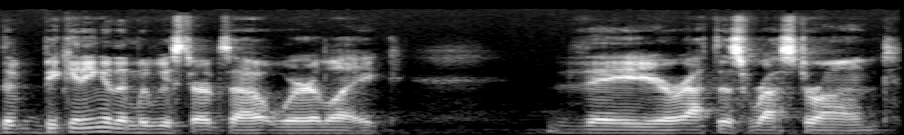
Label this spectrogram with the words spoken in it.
the beginning of the movie starts out where like they are at this restaurant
